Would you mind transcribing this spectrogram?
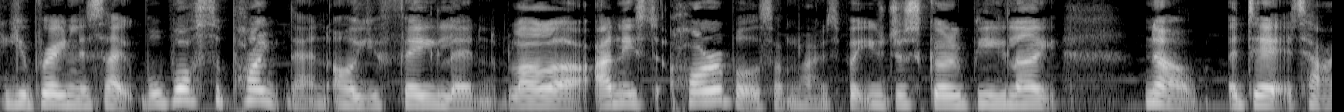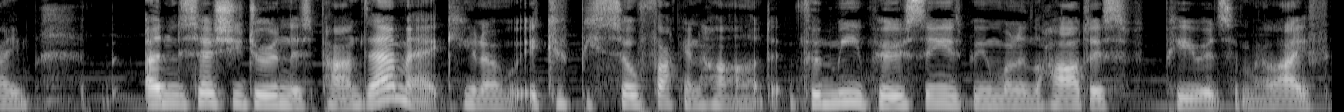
your brain is like, well, what's the point then? Oh, you're failing, blah, blah. And it's horrible sometimes, but you just got to be like, no, a day at a time. And especially during this pandemic, you know, it could be so fucking hard. For me personally, it's been one of the hardest periods in my life.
